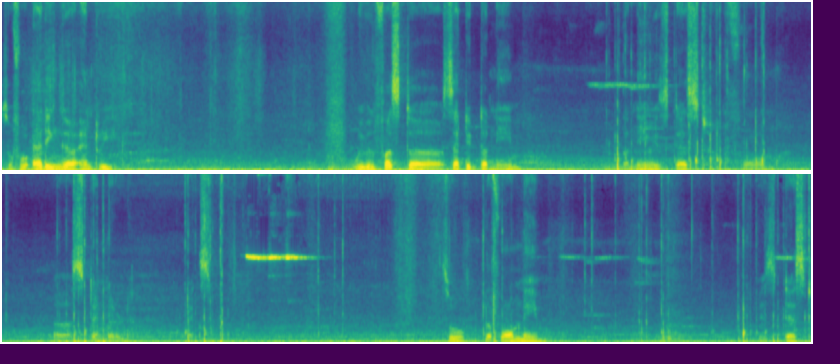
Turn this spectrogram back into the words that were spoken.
So for adding uh, entry we will first uh, set it a name. The name is test form uh, standard text. So the form name is test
